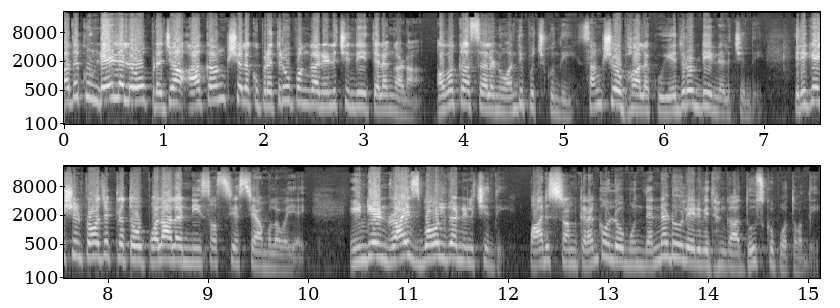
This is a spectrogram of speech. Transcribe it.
పదకొండేళ్ళలో ప్రజా ఆకాంక్షలకు ప్రతిరూపంగా నిలిచింది తెలంగాణ. అవకాశాలను అందిపుచ్చుకుంది సంక్షోభాలకు ఎదురొడ్డి నిలిచింది. ఇరిగేషన్ ప్రాజెక్టులతో పొలాలన్నీ సస్యశ్యామలమయ్యాయి. ఇండియన్ రైస్ బౌల్గా నిలిచింది. పారిశ్రామిక రంగంలో ముందెన్నడూ లేని విధంగా దూసుకుపోతోంది.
